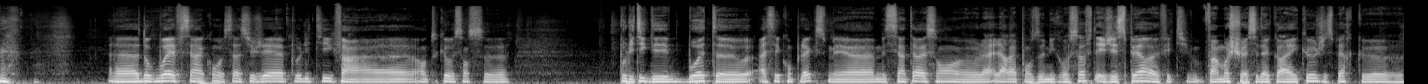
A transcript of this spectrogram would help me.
donc bref, c'est un, un, sujet politique, enfin en tout cas au sens politique des boîtes euh, assez complexe, mais, euh, mais c'est intéressant euh, la, réponse de Microsoft et j'espère effectivement, enfin moi je suis assez d'accord avec eux, j'espère que,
